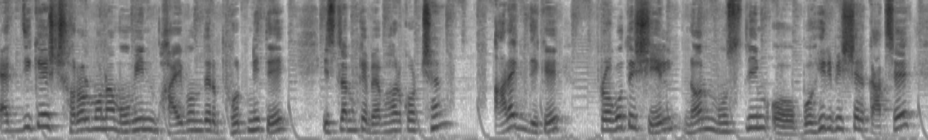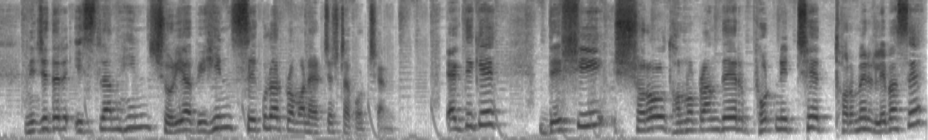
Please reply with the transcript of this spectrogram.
একদিকে সরলমনা মুমিন ভাই বোনদের ভোট নিতে ইসলামকে ব্যবহার করছেন আরেকদিকে প্রগতিশীল নন মুসলিম ও বহির্বিশ্বের কাছে নিজেদের ইসলামহীন, শরিয়াবিহীন, সেকুলার প্রমাণের চেষ্টা করছেন। একদিকে দেশি সরল ধর্মপ্রাণদের ভোট নিচ্ছে ধর্মের লেবাসে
